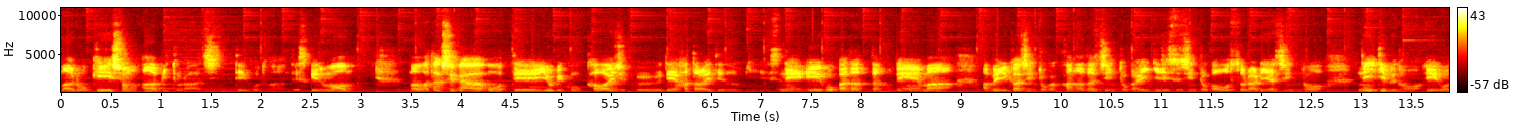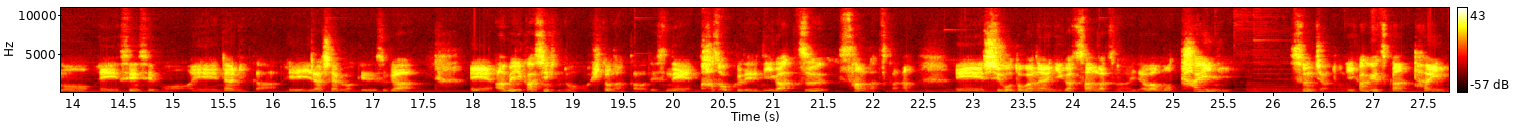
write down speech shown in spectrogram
まあ、ロケーションアービトラージっていうことなんですけども、まあ、私が大手予備校河合塾で働いてた時にですね英語科だったので、まあ、アメリカ人とかカナダ人とかイギリス人とかオーストラリア人のネイティブの英語の、えー、先生も、えー、何人か、えー、いらっしゃるわけですが、えー、アメリカ人の人なんかはですね家族で2月月3月かな、えー、仕事がない2月3月の間はもうタイに住んじゃうと。2ヶ月間タイに、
